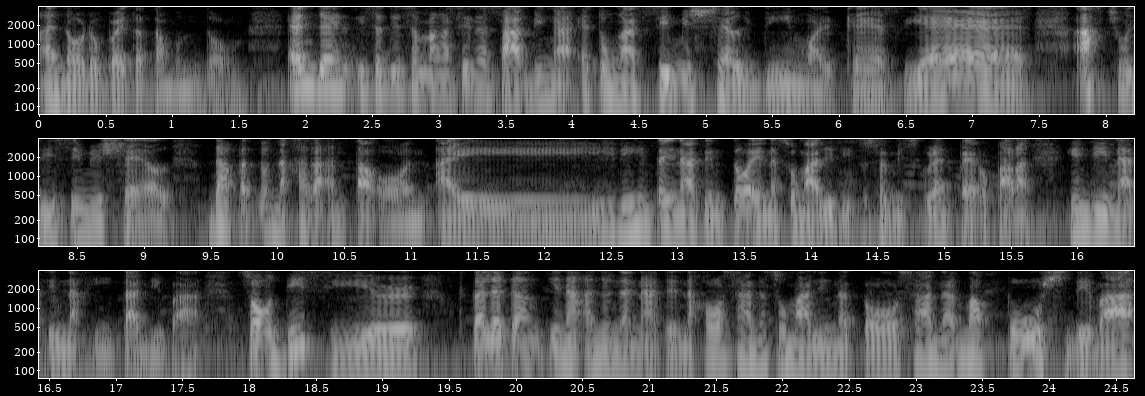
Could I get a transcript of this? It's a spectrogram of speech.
ano, Roberta Tamundong. And then, isa din sa mga sinasabi nga, ito nga si Michelle D. Marquez. Yes! Actually, si Michelle, dapat nung nakaraan taon ay hinihintay natin to eh, na sumali dito sa Miss Grand, pero parang hindi natin nakita, di ba? So, this year, talagang inaano na natin, nako, sana sumali na to, sana ma-push, di ba?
